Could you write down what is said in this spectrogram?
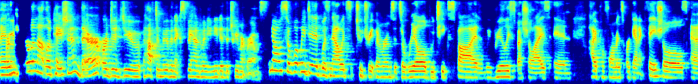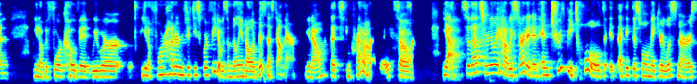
And Are you still in that location there, or did you have to move and expand when you needed the treatment rooms? No. So what we did was now it's two treatment rooms. It's a real boutique spa, and we really specialize in high performance organic facials and you know, before COVID, we were, you know, 450 square feet. It was a million dollar business down there, you know, that's incredible. Wow. Right. So, yeah, so that's really how we started. And, and truth be told, it, I think this will make your listeners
